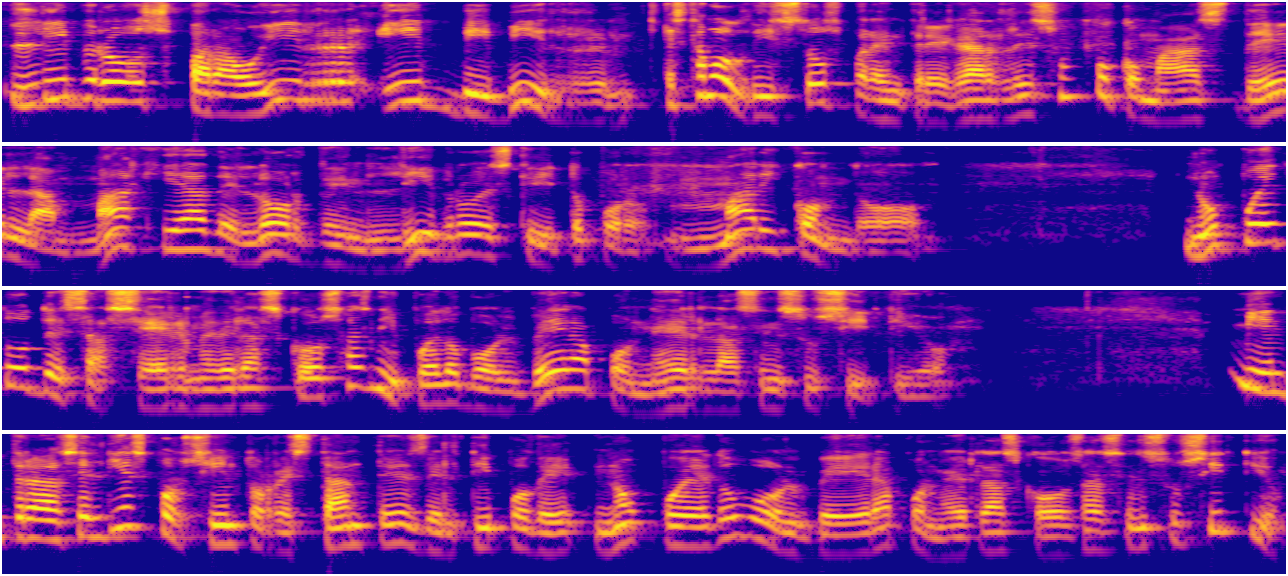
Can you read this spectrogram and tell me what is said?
Libros para oír y vivir. Estamos listos para entregarles un poco más de La magia del orden, libro escrito por Maricondo. No puedo deshacerme de las cosas ni puedo volver a ponerlas en su sitio. Mientras el 10% restante es del tipo de no puedo volver a poner las cosas en su sitio.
